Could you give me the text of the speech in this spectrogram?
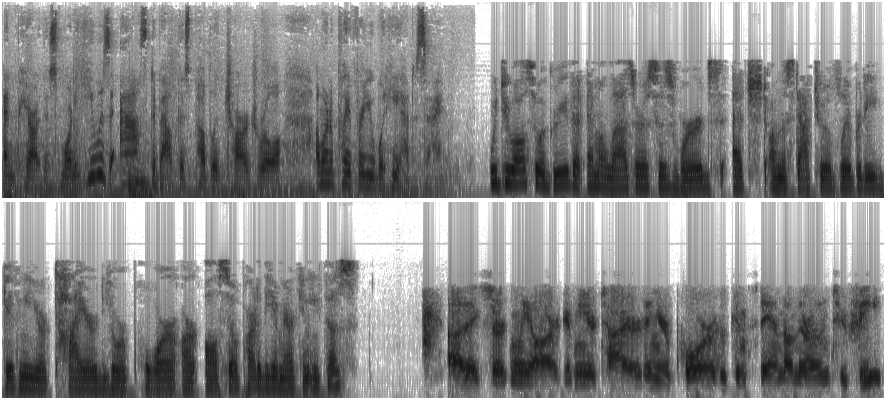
NPR this morning. He was asked about this public charge rule. I want to play for you what he had to say. Would you also agree that Emma Lazarus's words etched on the Statue of Liberty, give me your tired, your poor, are also part of the American ethos? Uh, they certainly are. Give me your tired and your poor who can stand on their own two feet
